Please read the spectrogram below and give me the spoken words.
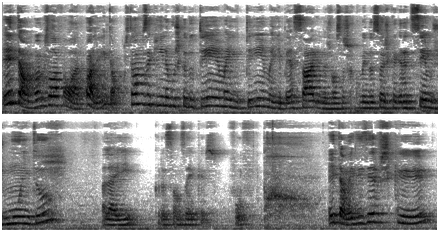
Então, vamos lá falar. Olha, então, estávamos aqui na busca do tema e o tema e a pensar e nas vossas recomendações que agradecemos muito. Olha aí, coração zecas, fofo. Então, é dizer-vos que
